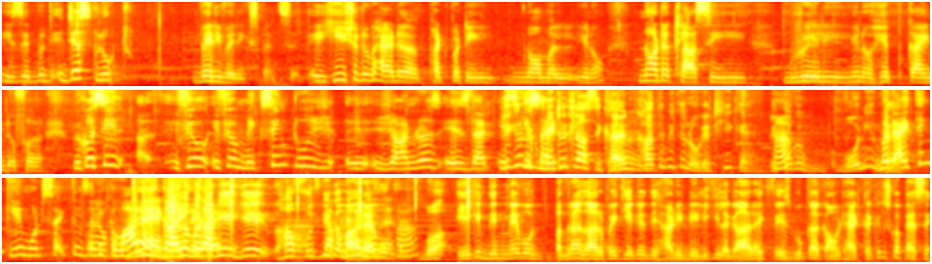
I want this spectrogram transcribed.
Is it, but it just looked very very expensive. He should have had a patpati normal, you know, not a classy really you know hip kind of a because see uh, if you if you're mixing two uh, genres is that लेकिन मिडिल क्लास दिखाया hmm. खाते भी तो लोग हैं ठीक है इतना कोई वो नहीं बट आई थिंक ये मोटरसाइकिल जरा कमा रहा है मतलब ये ये हाँ खुद भी कमा रहा है वो वो एक एक दिन में वो पंद्रह हज़ार रुपए की अगर दिहाड़ी डेली की लगा रहा है फेसबुक का अकाउंट हैक करके तो उसको पैसे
